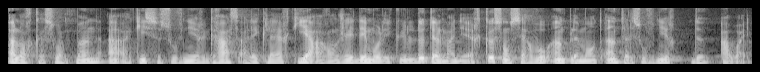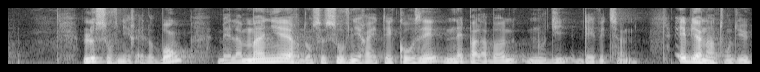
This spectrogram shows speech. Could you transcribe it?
alors que Swampman a acquis ce souvenir grâce à l'éclair qui a arrangé des molécules de telle manière que son cerveau implémente un tel souvenir de Hawaï. Le souvenir est le bon, mais la manière dont ce souvenir a été causé n'est pas la bonne, nous dit Davidson. Et bien entendu,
